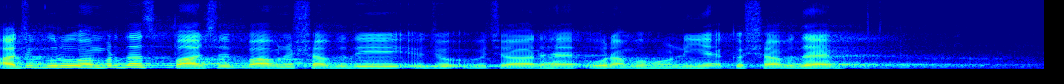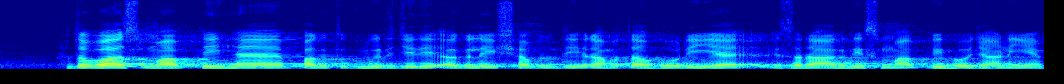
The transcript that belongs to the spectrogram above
ਅੱਜ ਗੁਰੂ ਅਮਰਦਾਸ ਪਾਤਸ਼ਾਹ ਪਾਵਨ ਸ਼ਬਦ ਦੀ ਜੋ ਵਿਚਾਰ ਹੈ, ਉਹ ਆਰੰਭ ਹੋਣੀ ਹੈ। ਇੱਕ ਸ਼ਬਦ ਹੈ, ਇਸ ਤੋਂ ਬਾਅਦ ਸਮਾਪਤੀ ਹੈ। ਭਗਤ ਕਬੀਰ ਜੀ ਦੀ ਅਗਲੀ ਸ਼ਬਦ ਦੀ ਆਰੰਭਤਾ ਹੋ ਰਹੀ ਹੈ। ਇਸ ਰਾਗ ਦੀ ਸਮਾਪਤੀ ਹੋ ਜਾਣੀ ਹੈ।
